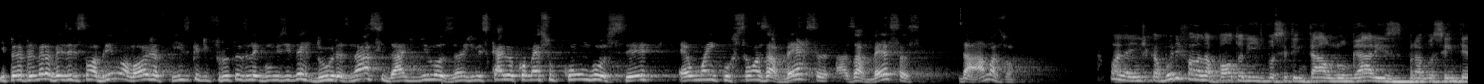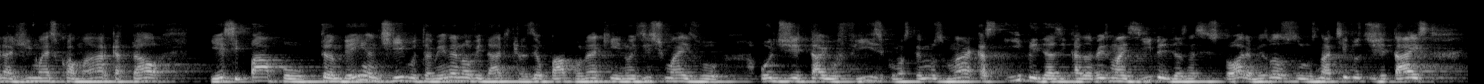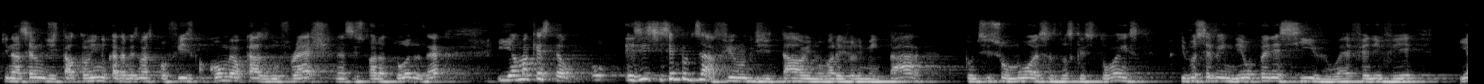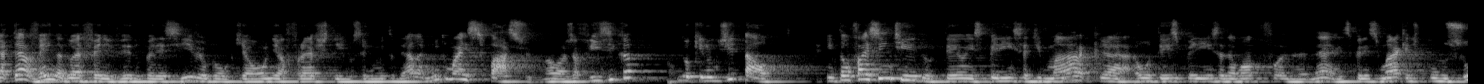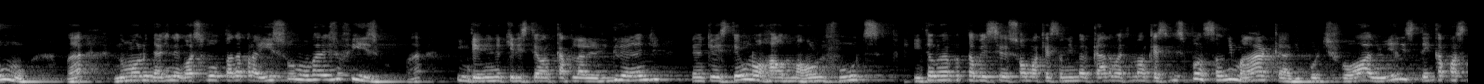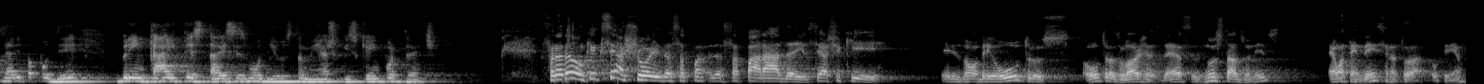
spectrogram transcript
E pela primeira vez eles estão abrindo uma loja física de frutas, legumes e verduras na cidade de Los Angeles. Caio, eu começo com você. É uma incursão às avessas, às avessas da Amazon? Olha, a gente acabou de falar da pauta de você tentar lugares para você interagir mais com a marca tal. E esse papo também antigo, também não é novidade trazer o papo, né? Que não existe mais o, o digital e o físico. Nós temos marcas híbridas e cada vez mais híbridas nessa história. Mesmo os, os nativos digitais que nasceram no digital estão indo cada vez mais para o físico, como é o caso do Fresh nessa história toda, né? E é uma questão. Existe sempre o um desafio no digital e no varejo alimentar, quando se somou essas duas questões, de você vender o perecível, o FLV. E até a venda do FLV, do perecível, que é onde a Fresh tem o segmento dela, é muito mais fácil na loja física do que no digital. Então faz sentido ter uma experiência de marca ou ter experiência de alguma né, experiência de marca de consumo, né, numa unidade de negócio voltada para isso no varejo físico, né, entendendo que eles têm uma capilaridade grande, entendendo que eles têm um know-how de uma Foods, então não é talvez ser só uma questão de mercado, mas uma questão de expansão de marca, de portfólio, e eles têm capacidade para poder brincar e testar esses modelos também. Acho que isso que é importante. Fredão, o que, que você achou aí dessa, dessa parada aí? Você acha que eles vão abrir outros, outras lojas dessas nos Estados Unidos? É uma tendência, na tua opinião?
